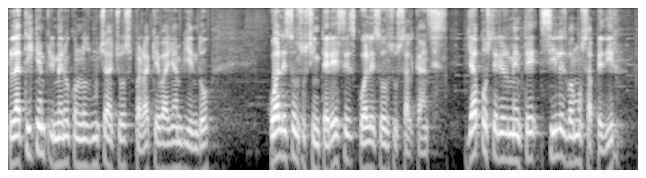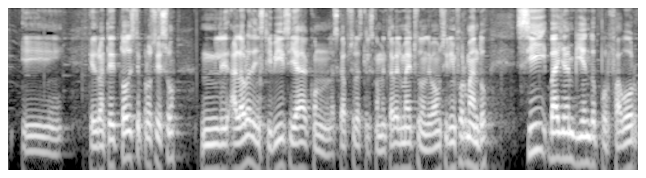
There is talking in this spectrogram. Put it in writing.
platiquen primero con los muchachos para que vayan viendo cuáles son sus intereses, cuáles son sus alcances. Ya posteriormente sí les vamos a pedir eh, que durante todo este proceso, a la hora de inscribirse ya con las cápsulas que les comentaba el maestro, donde vamos a ir informando, sí vayan viendo por favor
